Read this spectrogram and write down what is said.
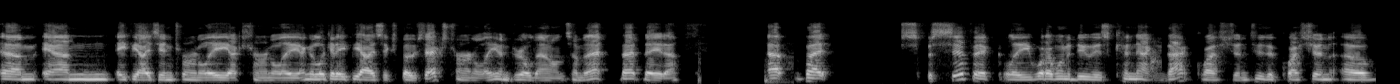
Um, and APIs internally, externally. I'm going to look at APIs exposed externally and drill down on some of that, that data. Uh, but specifically, what I want to do is connect that question to the question of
